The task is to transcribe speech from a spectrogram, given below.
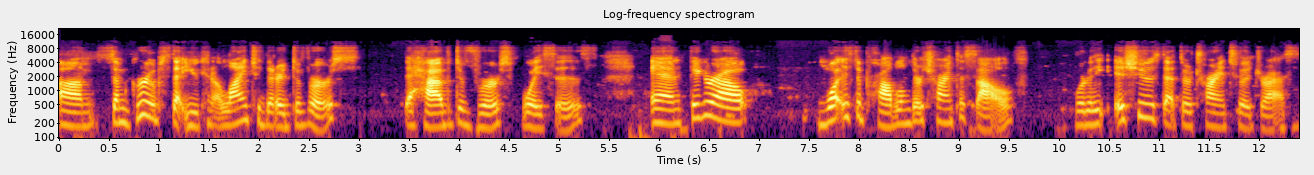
um, some groups that you can align to that are diverse, that have diverse voices, and figure out what is the problem they're trying to solve, what are the issues that they're trying to address,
